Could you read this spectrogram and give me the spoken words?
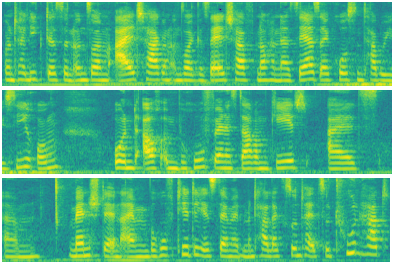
unterliegt es in unserem Alltag und unserer Gesellschaft noch einer sehr, sehr großen Tabuisierung und auch im Beruf, wenn es darum geht, als ähm, Mensch, der in einem Beruf tätig ist, der mit mentaler Gesundheit zu tun hat,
